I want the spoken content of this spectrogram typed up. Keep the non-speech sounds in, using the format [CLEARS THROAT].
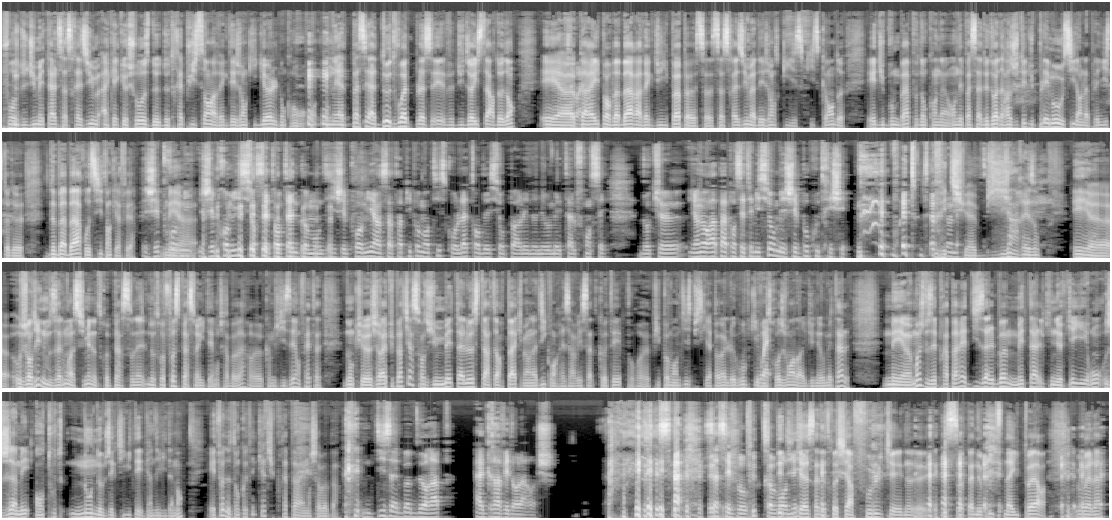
pour du, du métal, ça se résume à quelque chose de, de, très puissant avec des gens qui gueulent. Donc on, on, on est passé à deux doigts de placer du Joystar dedans. Et euh, pareil pour Babar avec du hip-hop, euh, ça, ça, se résume à des gens qui, qui scandent et du boom bap. Donc on, a, on est passé à deux doigts de rajouter du plémo aussi dans la playlist de, de Babar aussi tant qu'à faire. J'ai promis, j'ai promis sur cette [LAUGHS] antenne comme on dit, j'ai promis à un certain Pipo Mantis qu'on l'attendait si on parlait de néo-métal français. Donc il y en aura pas pour cette émission, mais j'ai beaucoup triché. [LAUGHS] [LAUGHS] Mais tu as bien raison. Et euh, aujourd'hui, nous allons assumer notre fausse personnalité, mon cher Bavard, euh, comme je disais en fait. Donc, euh, j'aurais pu partir sur du métalleux starter pack, mais on a dit qu'on réservait ça de côté pour Pipo Mantis, puisqu'il y a pas mal de groupes qui vont se rejoindre avec du néo métal. Mais moi, je vous ai préparé 10 albums métal qui ne vieilliront jamais en toute non-objectivité, bien évidemment. Et toi, de ton côté, qu'as-tu préparé, mon cher Bavard? [LAUGHS] 10 albums de rap à graver dans la roche. [LAUGHS] ça, ça c'est beau. Petite comme dédicace à notre cher et, et sa panoplie de sniper. Voilà.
